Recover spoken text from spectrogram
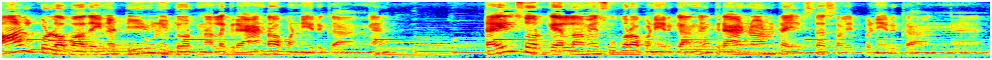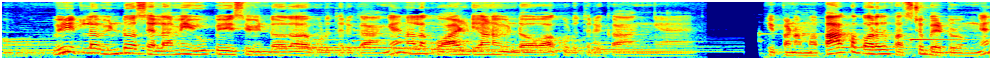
ஹால்குள்ளே பார்த்தீங்கன்னா டிவி நெட்ஒர்க் ஒர்க் கிராண்டாக பண்ணியிருக்காங்க. டைல்ஸ் ஒர்க் எல்லாமே சூப்பராக பண்ணியிருக்காங்க. கிராண்டான டைல்ஸ் தான் செலக்ட் பண்ணியிருக்காங்க. வீட்டில் விண்டோஸ் எல்லாமே யூபிஎஸ்சி விண்டோ தான் கொடுத்துருக்காங்க. நல்ல குவாலிட்டியான விண்டோவாக கொடுத்துருக்காங்க. இப்போ நம்ம பார்க்க போகிறது ஃபஸ்ட்டு பெட்ரூம்ங்க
